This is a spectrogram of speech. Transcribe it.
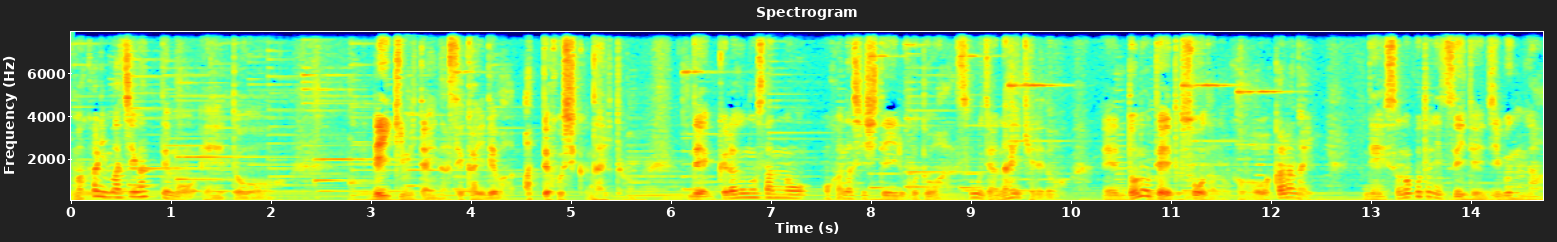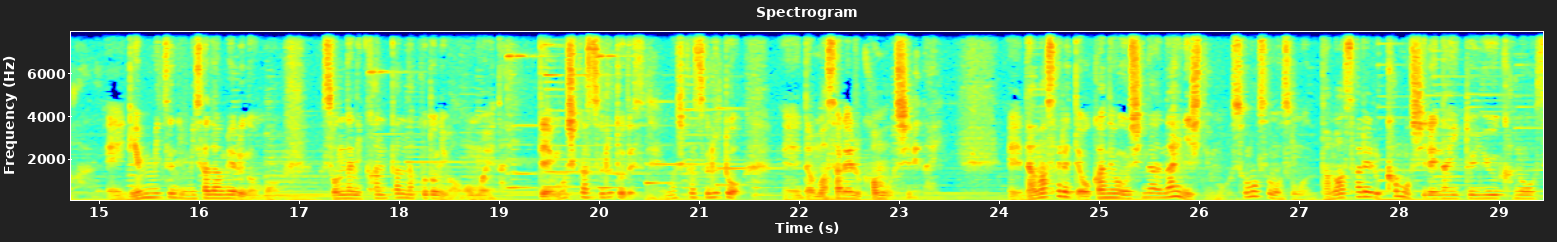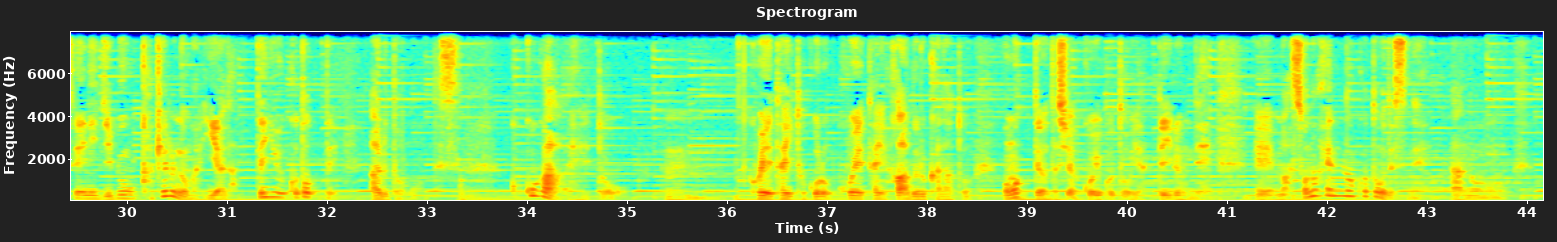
まかり間違っても、えーと、霊気みたいな世界ではあってほしくないと。で倉園さんのお話ししていることはそうじゃないけれど、えー、どの程度そうなのかはわからない。でそのことについて自分が、えー、厳密に見定めるのもそんなに簡単なことには思えない。でもしかするとですねもしかすると、えー、騙されるかもしれないえー、騙されてお金を失わないにしてもそもそもそも騙されるかもしれないという可能性に自分をかけるのが嫌だっていうことってあると思うんです。ここが、えーと、うん超えたいところ超えたいハードルかなと思って私はこういうことをやっているんで、えー、まあ、その辺のことをですねあの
